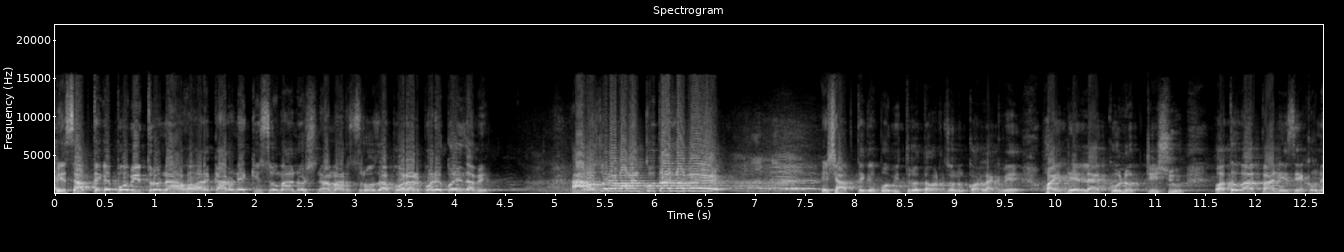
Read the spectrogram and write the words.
পেশাব থেকে পবিত্র না হওয়ার কারণে কিছু মানুষ নামার রোজা পড়ার পরে কই যাবে? আরও জোরে বলেন কোথায় যাবে? এসব থেকে পবিত্রতা অর্জন করা লাগবে। হয় ঢেলা কুলক টিস্যু অথবা পানি যে কোনো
